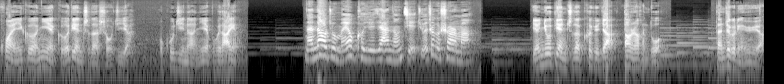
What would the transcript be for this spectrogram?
换一个镍镉电池的手机啊，我估计呢你也不会答应。难道就没有科学家能解决这个事儿吗？研究电池的科学家当然很多，但这个领域啊，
